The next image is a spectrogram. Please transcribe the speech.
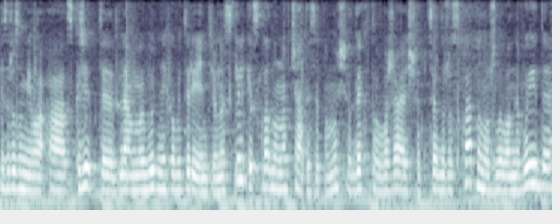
Я зрозуміла. А скажіть е, для майбутніх абітурієнтів, наскільки складно навчатися, тому що дехто вважає, що це дуже складно, можливо, не вийде.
